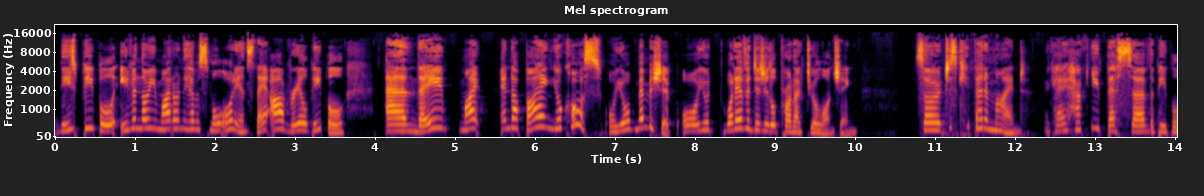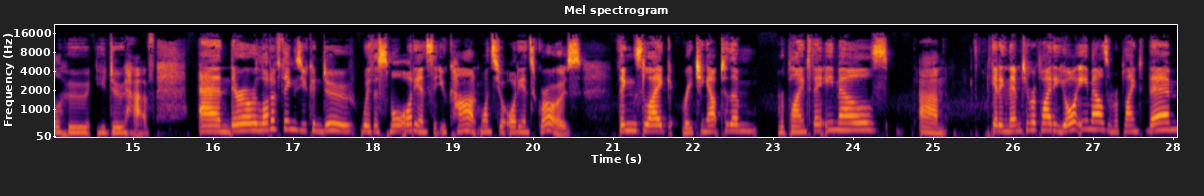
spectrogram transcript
these people, even though you might only have a small audience, they are real people and they might end up buying your course or your membership or your whatever digital product you're launching. So just keep that in mind. Okay. How can you best serve the people who you do have? And there are a lot of things you can do with a small audience that you can't once your audience grows. Things like reaching out to them replying to their emails, um, getting them to reply to your emails and replying to them,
